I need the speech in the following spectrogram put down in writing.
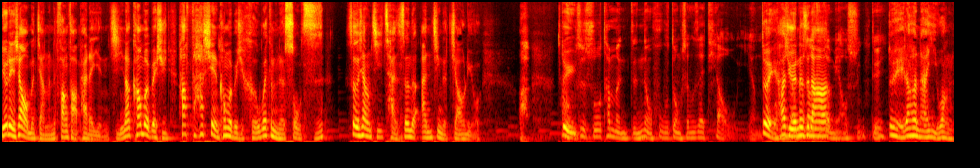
有点像我们讲的方法派的演技。那 Cumberbatch 他发现 Cumberbatch 和 Wagner 的手持摄像机产生了安静的交流啊，对于是说他们的那种互动像是在跳舞一样。对他觉得那是他的描述，对对，让他难以忘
